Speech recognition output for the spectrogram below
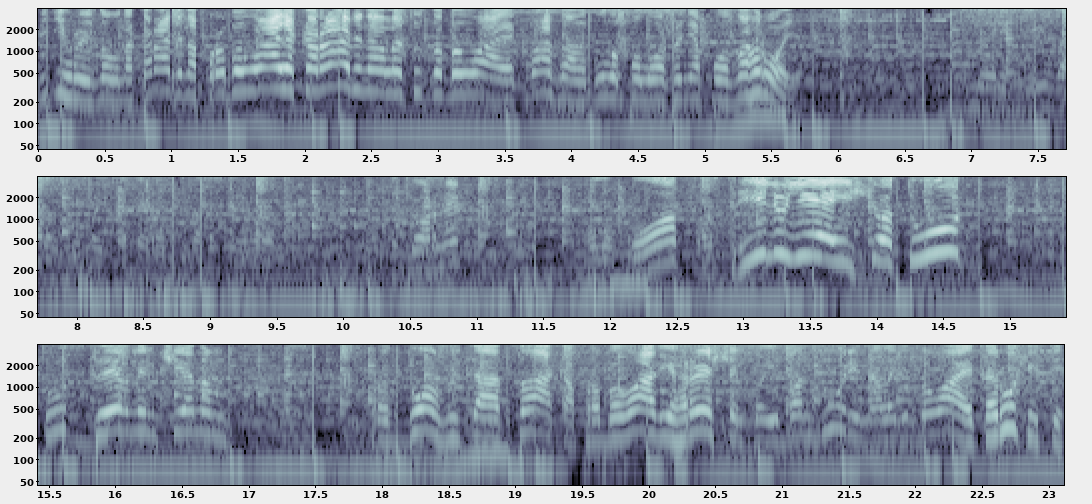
Відігрує знову на Карабіна. Пробиває Карабіна, але тут забиває Кваза, але було положення поза грою. Змирів і зараз група із п'яти гравців атакує ворота. Жовто-чорних. Головко пострілює. І що тут? Тут дивним чином продовжується атака. Пробивав і Грищенко, і Бандурін, але відбиваються рухівці.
